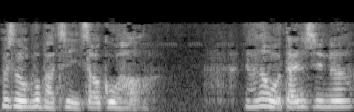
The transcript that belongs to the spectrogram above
为什么不把自己照顾好？你要让我担心呢？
